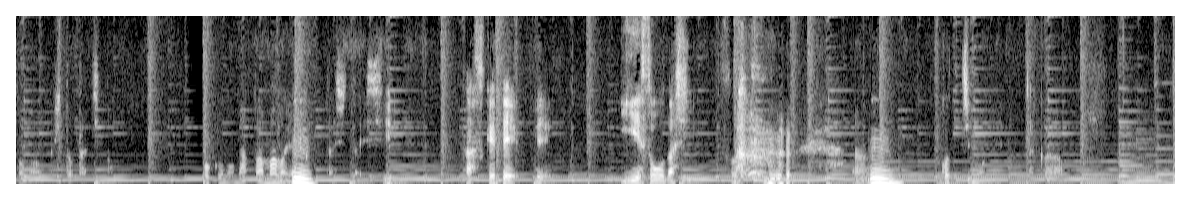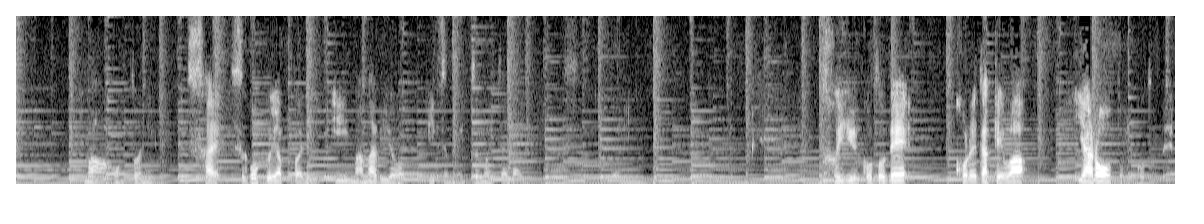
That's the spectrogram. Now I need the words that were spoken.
その人たちの、僕の仲間の役に立ちたいし、助けてって言えそうだし、うん。こっちもね。まあ本当にさい、すごくやっぱりいい学びをいつもいつもいただいています。ということで、これだけはやろうということで、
